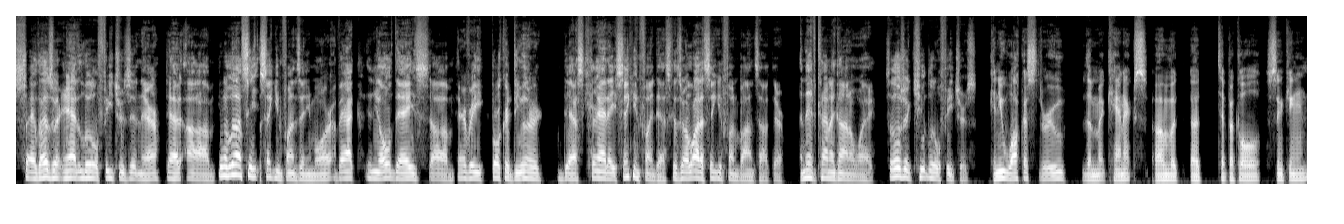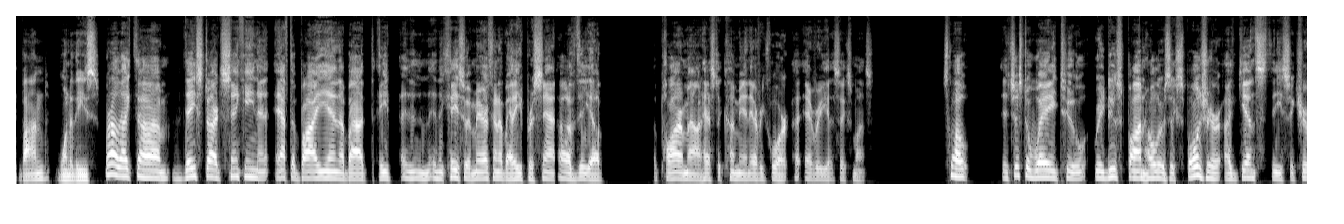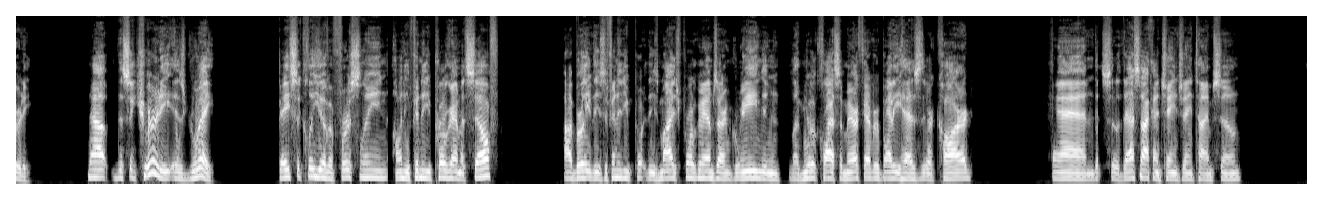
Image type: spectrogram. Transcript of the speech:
So those are added little features in there that um, you know we don't see sinking funds anymore. Back in the old days, um, every broker dealer desk had a sinking fund desk because there are a lot of sinking fund bonds out there and they've kind of gone away. So those are cute little features. Can you walk us through the mechanics of a, a typical sinking bond? One of these? Well, like um, they start sinking and have to buy in about eight. In, in the case of American, about eight percent of the uh, the par amount has to come in every quarter, uh, every uh, six months. So it's just a way to reduce bondholders' exposure against the security. Now, the security is great. Basically, you have a first lien on the affinity program itself. I believe these affinity, these MIGE programs are ingrained in like middle class America. Everybody has their card. And so that's not going to change anytime soon.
